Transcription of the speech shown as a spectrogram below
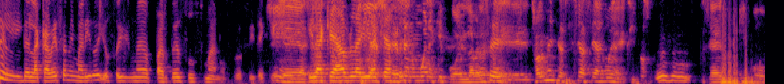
el de la cabeza, mi marido, y yo soy una parte de sus manos, así de que, Sí, eh, y sí. la que habla y la es, que hace. es en un buen equipo. eh, La verdad Sí. es que solamente así se hace algo exitoso. O sea, es un equipo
